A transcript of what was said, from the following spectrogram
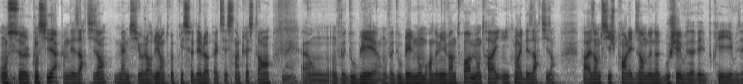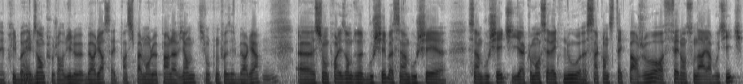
On se considère comme des artisans, même si aujourd'hui l'entreprise se développe avec ses cinq restaurants. on, on, veut doubler, on veut doubler le nombre en 2023, mais on travaille uniquement avec des artisans. Par exemple, si je prends l'exemple de notre boucher, vous avez pris, vous avez pris le bon exemple. Aujourd'hui, le burger, ça va être principalement le pain, la viande qui vont composer le burger. Mhm. Euh, si on prend l'exemple de notre boucher, bah, c'est un boucher, euh, c'est un boucher qui a commencé avec nous 50 euh, steaks par jour, fait dans son arrière boutique.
